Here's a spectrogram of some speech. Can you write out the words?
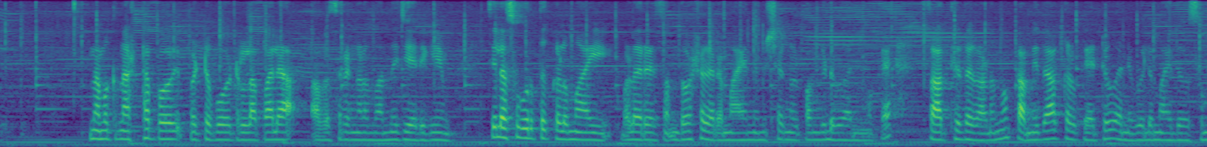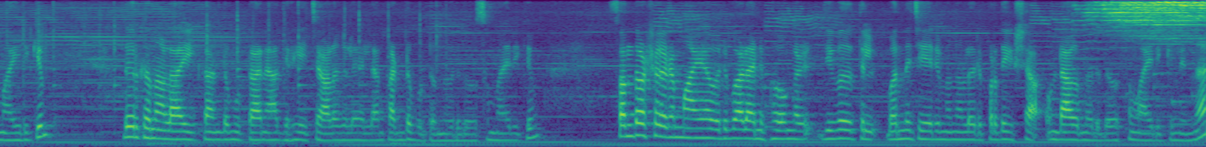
നമുക്ക് നഷ്ടപ്പെട്ടു പോയിട്ടുള്ള പല അവസരങ്ങളും വന്നു ചേരുകയും ചില സുഹൃത്തുക്കളുമായി വളരെ സന്തോഷകരമായ നിമിഷങ്ങൾ പങ്കിടുവാനുമൊക്കെ സാധ്യത കാണുന്നു. കമിതാക്കൾക്ക് ഏറ്റവും അനുകൂലമായ ദിവസമായിരിക്കും. ദീർഘനാളായി കണ്ടുമുട്ടാൻ ആഗ്രഹിച്ച ആളുകളെയെല്ലാം കണ്ടുമുട്ടുന്ന ഒരു ദിവസമായിരിക്കും. സന്തോഷകരമായ ഒരുപാട് അനുഭവങ്ങൾ ജീവിതത്തിൽ വന്നു ചേരുമെന്നുള്ളൊരു പ്രതീക്ഷ ഉണ്ടാകുന്ന ഒരു ദിവസമായിരിക്കും ഇന്ന്.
